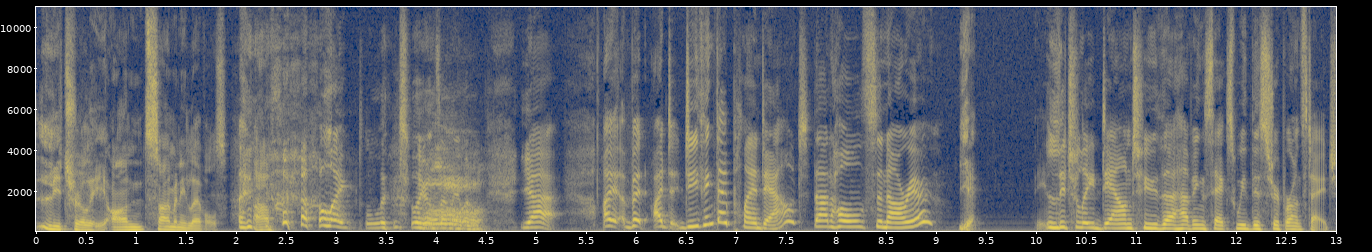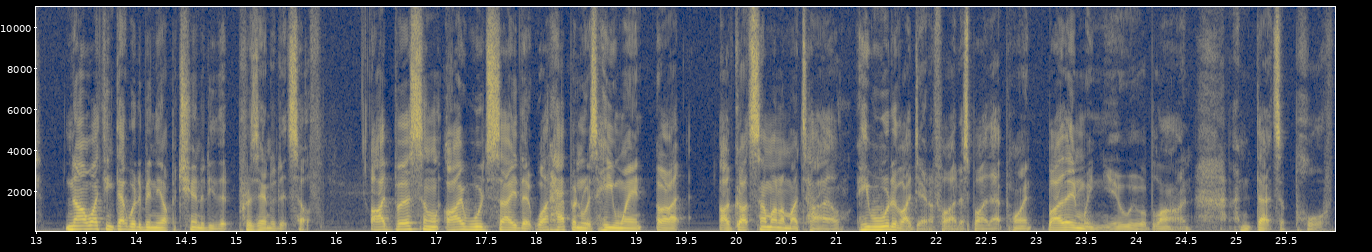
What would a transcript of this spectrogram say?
literally on so many levels. Um, like literally on something level. Yeah, I, but I, do you think they planned out that whole scenario? yeah. Literally down to the having sex with this stripper on stage. No, I think that would have been the opportunity that presented itself. I personally, I would say that what happened was he went, all right, I've got someone on my tail. He would have identified us by that point. By then, we knew we were blown, and that's a poor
